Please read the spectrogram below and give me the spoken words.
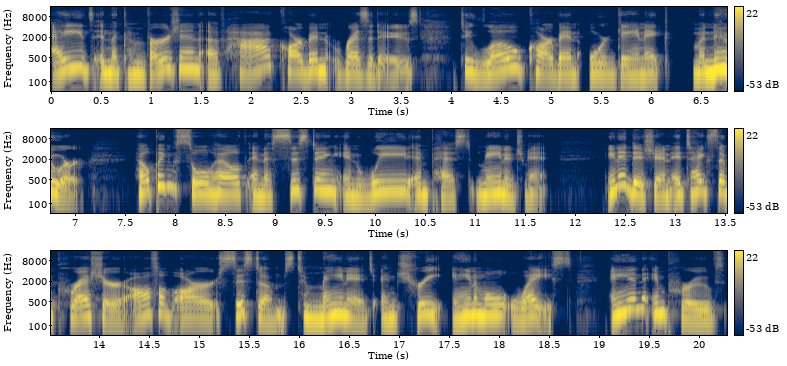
aids in the conversion of high carbon residues to low carbon organic manure, helping soil health and assisting in weed and pest management. In addition, it takes the pressure off of our systems to manage and treat animal waste and improves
